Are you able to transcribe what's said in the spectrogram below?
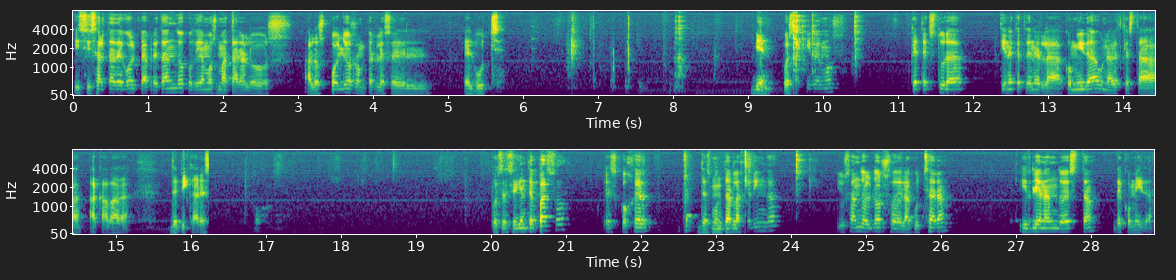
y si salta de golpe apretando, podríamos matar a los, a los pollos, romperles el, el buche. Bien, pues aquí vemos qué textura tiene que tener la comida una vez que está acabada de picar. Pues el siguiente paso es coger, desmontar la jeringa y usando el dorso de la cuchara ir llenando esta de comida.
